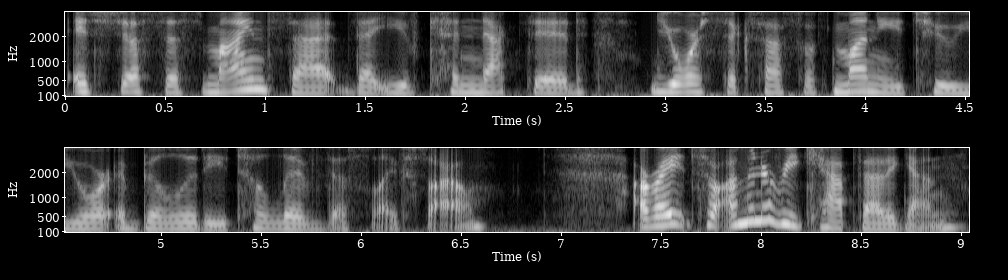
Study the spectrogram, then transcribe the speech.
It's just this mindset that you've connected your success with money to your ability to live this lifestyle. All right, so I'm going to recap that again.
